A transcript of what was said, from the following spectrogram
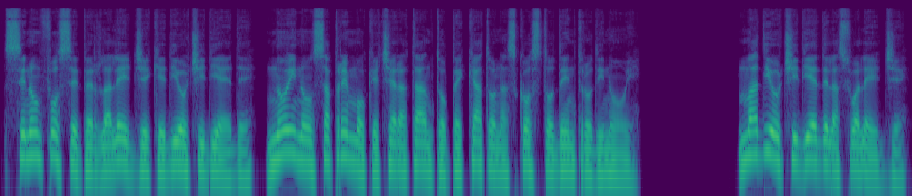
Se non fosse per la legge che Dio ci diede, noi non sapremmo che c'era tanto peccato nascosto dentro di noi. Ma Dio ci diede la sua legge,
